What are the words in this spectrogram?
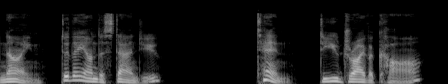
Nine. Do they understand you? Ten. Do you drive a car?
